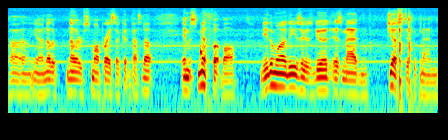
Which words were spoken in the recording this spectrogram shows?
Uh, you know, another another small price. I couldn't pass it up. Emmitt Smith football. Neither one of these are as good as Madden. Just stick with Madden.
